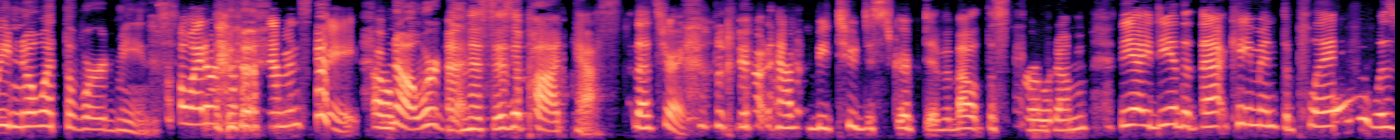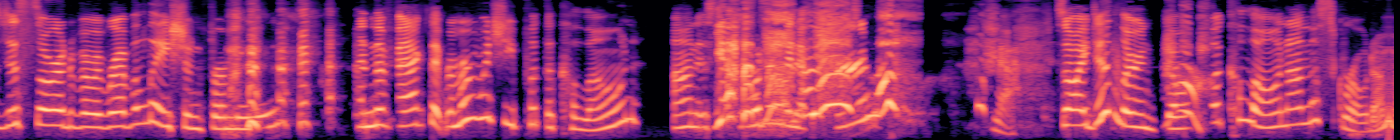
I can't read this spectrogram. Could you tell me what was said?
we know what the word means oh i don't have to demonstrate oh no we're good and this is a podcast That's right. You don't have to be too descriptive about the scrotum. The idea that that came into play was just sort of a revelation for me. and the fact that, remember when she put the cologne on his Yes. scrotum and it turned? Yeah. So I did learn don't put cologne on the scrotum.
